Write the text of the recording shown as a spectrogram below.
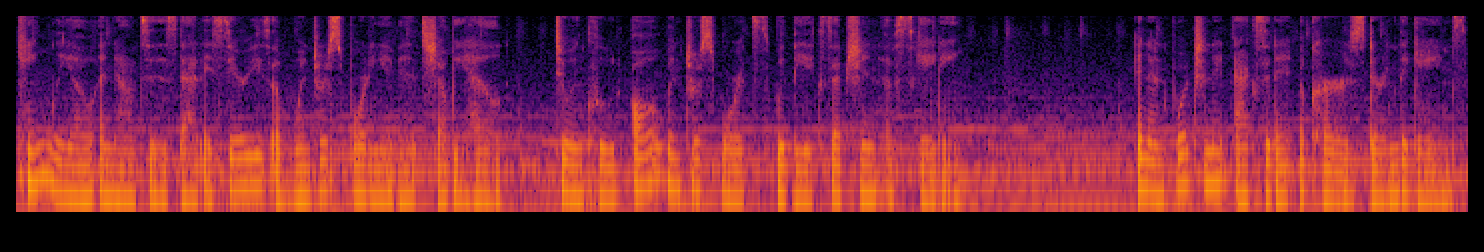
King Leo announces that a series of winter sporting events shall be held to include all winter sports with the exception of skating. An unfortunate accident occurs during the games,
